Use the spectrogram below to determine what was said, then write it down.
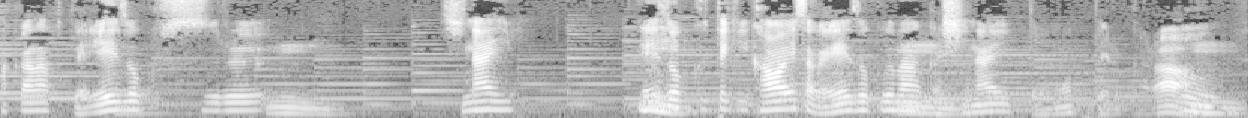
儚くて永続する、うん。しない、うん永続的可愛さが永続なんかしないって思ってるから、うん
